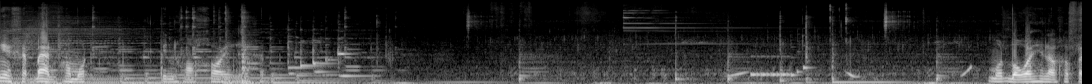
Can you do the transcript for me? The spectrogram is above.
เนี่ยครับบ้านพอมดเป็นหอคอยนะครับมดบอกว่าให้เราเข้าไป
